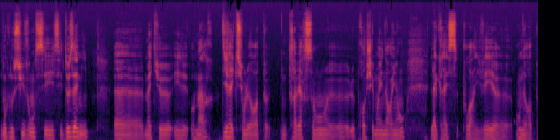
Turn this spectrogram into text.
Et donc nous suivons ces deux amis, Mathieu et Omar, direction l'Europe, donc traversant euh, le Proche et Moyen-Orient, la Grèce, pour arriver euh, en Europe.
